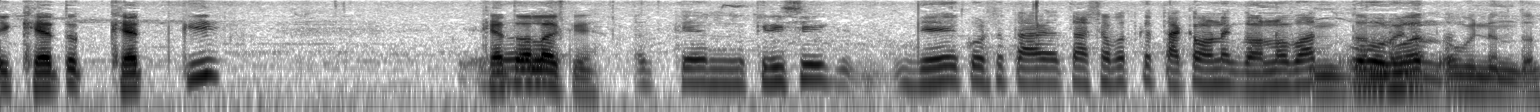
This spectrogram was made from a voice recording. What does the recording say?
এই ক্ষেত ক্ষেত কি? ক্ষেতওয়ালাকে। কৃষি যে করছে চাষাবাদকে তাকে অনেক ধন্যবাদ অভিনন্দন।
